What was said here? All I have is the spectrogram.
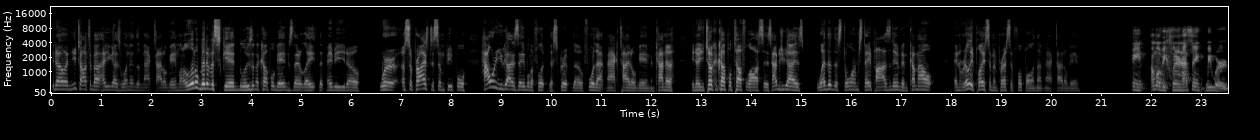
You know, and you talked about how you guys went into the MAC title game on a little bit of a skid, losing a couple games there late that maybe, you know, were a surprise to some people. How were you guys able to flip the script though for that MAC title game and kind of, you know, you took a couple tough losses. How did you guys weather the storm, stay positive, and come out and really play some impressive football in that MAC title game? I mean, I'm gonna be clear, and I think we were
